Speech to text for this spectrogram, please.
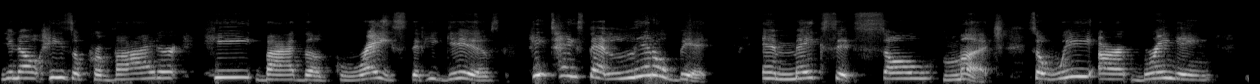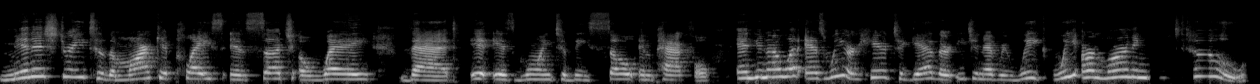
You know, He's a provider. He, by the grace that He gives, He takes that little bit and makes it so much. So we are bringing ministry to the marketplace in such a way that it is going to be so impactful. And you know what? As we are here together each and every week, we are learning too.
